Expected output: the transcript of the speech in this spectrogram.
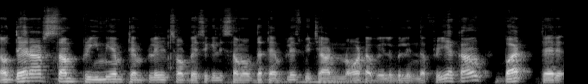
Now there are some premium templates or basically some of the templates which are not available in the free account, but there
